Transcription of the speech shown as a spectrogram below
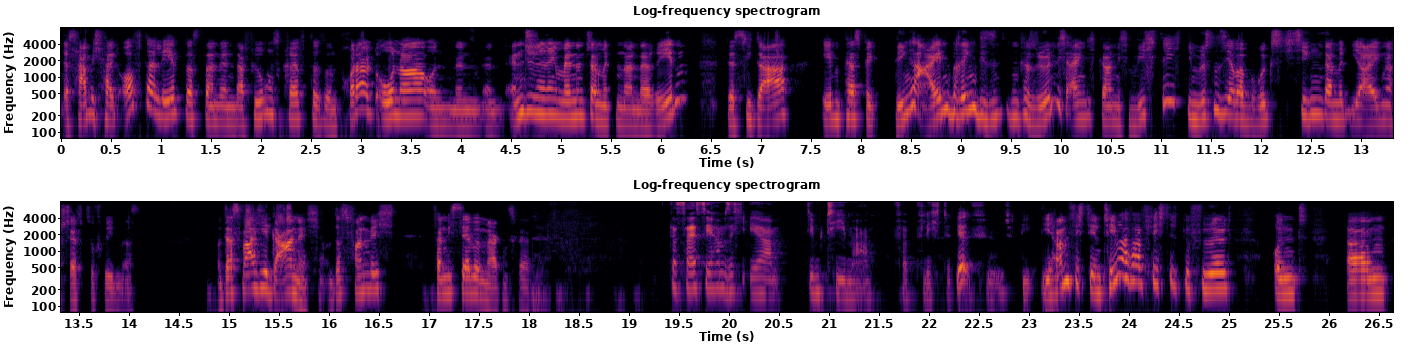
das habe ich halt oft erlebt, dass dann, wenn da Führungskräfte, so ein Product Owner und ein, ein Engineering Manager miteinander reden, dass sie da eben Perspekt Dinge einbringen, die sind ihnen persönlich eigentlich gar nicht wichtig, die müssen sie aber berücksichtigen, damit ihr eigener Chef zufrieden ist. Und das war hier gar nicht. Und das fand ich, fand ich sehr bemerkenswert. Das heißt, sie haben sich eher dem Thema verpflichtet ja, gefühlt. Die, die haben sich dem Thema verpflichtet gefühlt und ähm,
